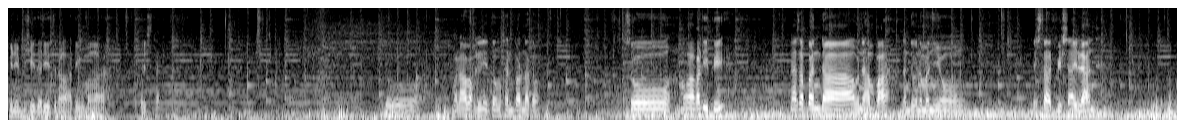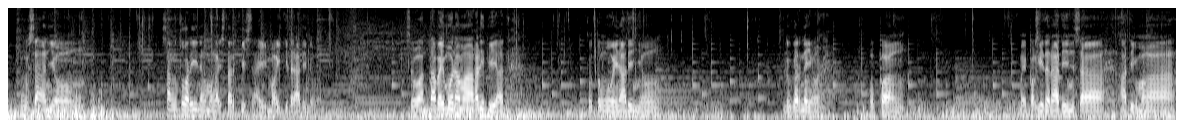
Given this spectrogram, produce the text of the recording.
binibisita dito ng ating mga turista. So malawak din itong sandbar na to so mga kalipi nasa banda unahan pa nandoon naman yung Starfish Island kung saan yung sanctuary ng mga starfish ay makikita natin doon. So antabay muna mga kalipi at tutunguhin natin yung lugar na yon upang may pakita natin sa ating mga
